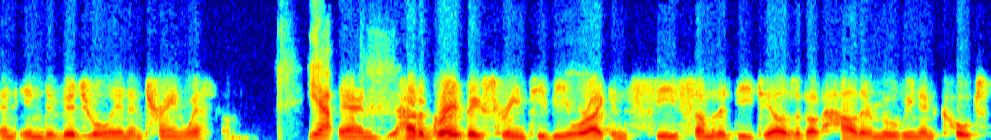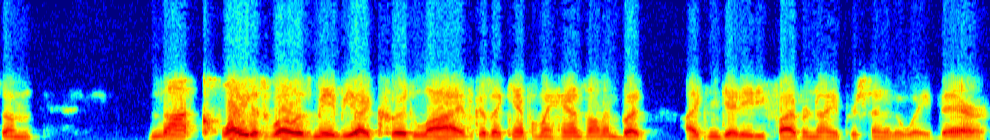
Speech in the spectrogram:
an individual in and train with them. Yeah. And have a great big screen TV where I can see some of the details about how they're moving and coach them. Not quite as well as maybe I could live because I can't put my hands on them, but I can get 85 or 90% of the way there.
